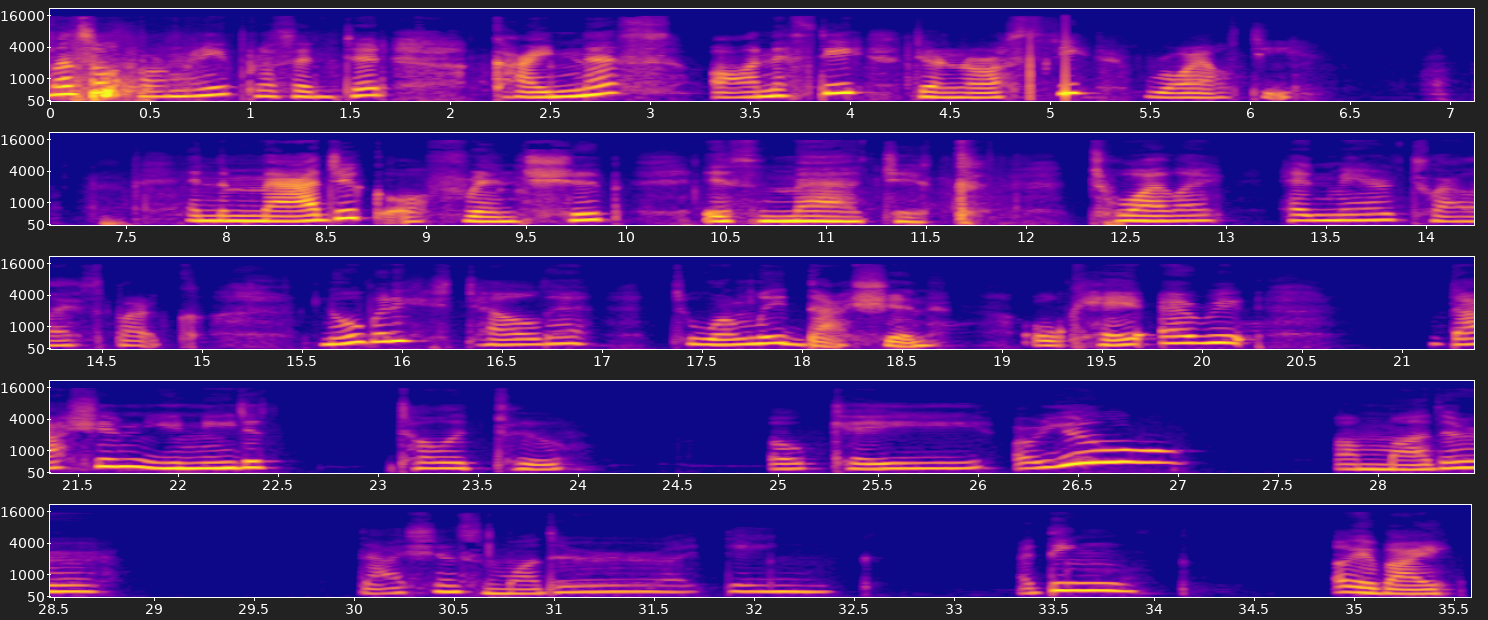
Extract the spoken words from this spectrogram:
Elemental Harmony presented kindness, honesty, generosity, royalty. And the magic of friendship is magic. Twilight, Headmare, Twilight Spark. Nobody tell that to only Dashin. Okay, every Dashin, you need to tell it to. Okay, are you a mother? Dashin's mother, I think. I think. Okay, bye.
